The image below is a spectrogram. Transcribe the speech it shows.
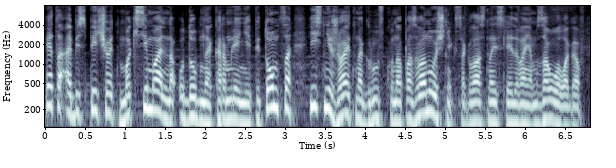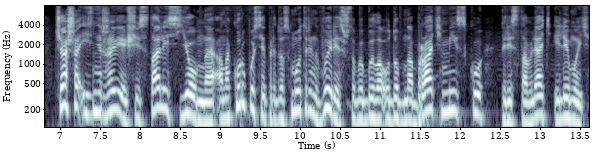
Это обеспечивает максимально удобное кормление питомца и снижает нагрузку на позвоночник, согласно исследованиям зоологов. Чаша из нержавеющей стали съемная, а на корпусе предусмотрен вырез, чтобы было удобно брать миску, переставлять или мыть.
